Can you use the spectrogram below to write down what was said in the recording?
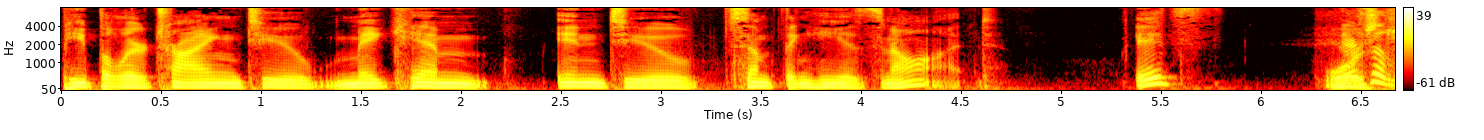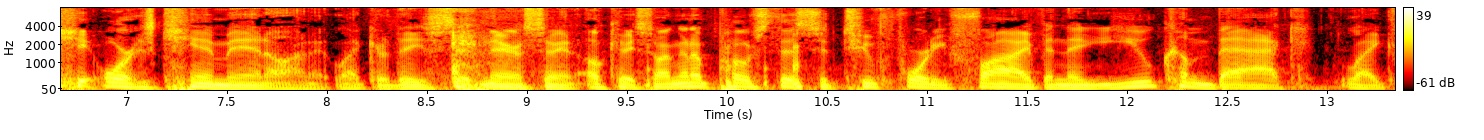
people are trying to make him into something he is not. It's Or is, a- Ki- or is Kim in on it? Like, are they sitting there saying, "Okay, so I'm going to post this at 2:45, and then you come back like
